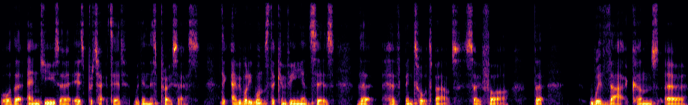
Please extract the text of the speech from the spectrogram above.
or the end user is protected within this process. I think everybody wants the conveniences that have been talked about so far, but with that comes a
